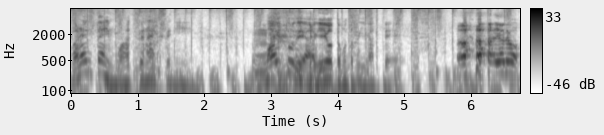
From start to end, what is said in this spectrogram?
バレンタインもらってないくせにうん。ホワイトデーあげようと思った時があって。いやでも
